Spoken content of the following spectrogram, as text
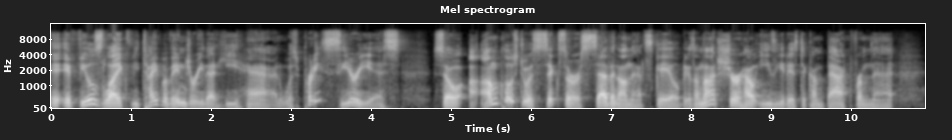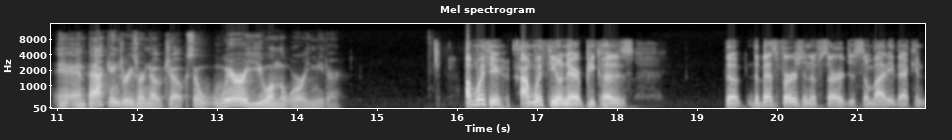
it feels like the type of injury that he had was pretty serious so I'm close to a six or a seven on that scale because I'm not sure how easy it is to come back from that. And back injuries are no joke. So where are you on the worry meter? I'm with you. I'm with you on there because the the best version of Serge is somebody that can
